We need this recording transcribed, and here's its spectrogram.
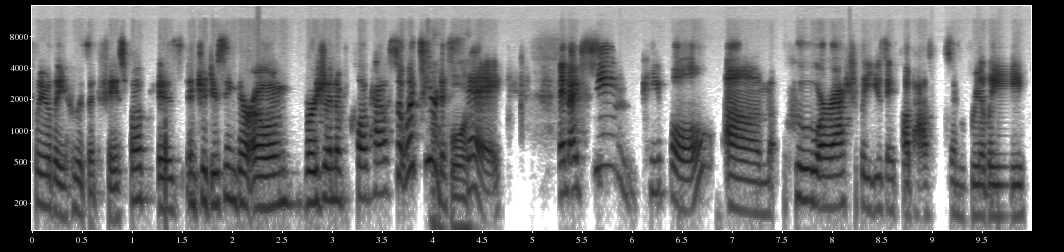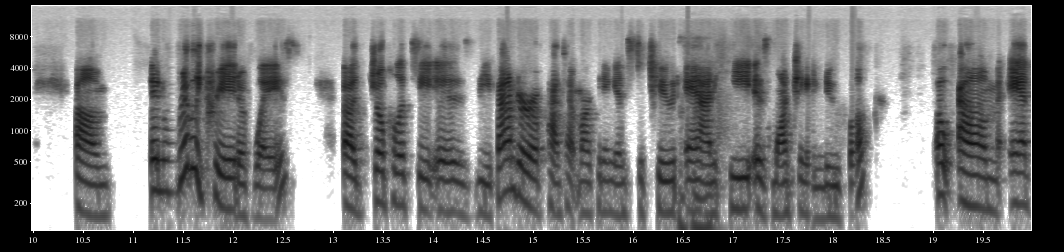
clearly who is it Facebook is introducing their own version of Clubhouse. So it's here oh, to boy. stay. And I've seen people um, who are actually using Clubhouse in really um, in really creative ways. Uh, Joe Pulizzi is the founder of Content Marketing Institute, mm-hmm. and he is launching a new book. Oh, um, and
